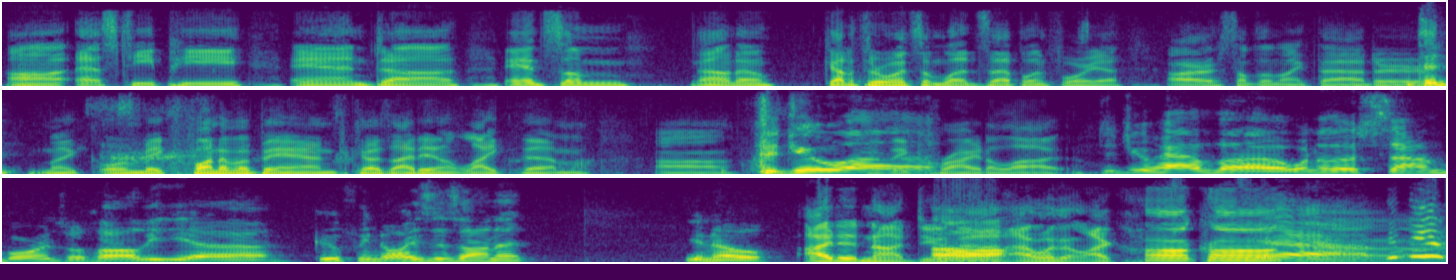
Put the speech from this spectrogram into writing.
uh, STP, and uh, and some I don't know. Got to throw in some Led Zeppelin for you, or something like that, or Did- like, or make fun of a band because I didn't like them. Uh, Did you? uh, they cried a lot. Did you have uh, one of those soundboards with all the uh, goofy noises on it? You know, I did not do Uh, that. I wasn't like honk honk. yeah, uh, pew, pew,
